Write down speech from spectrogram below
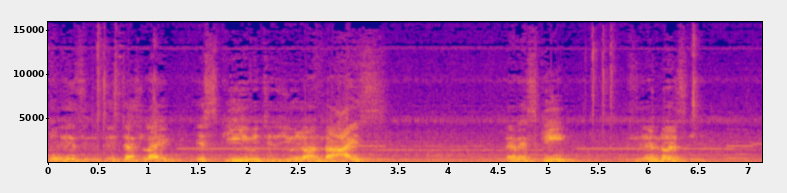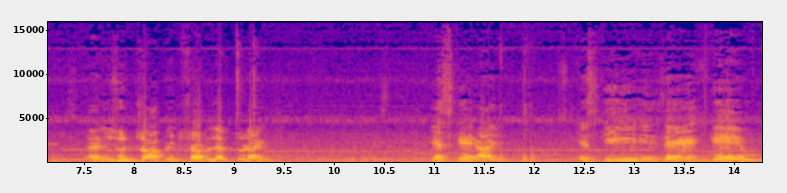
It is, it is just like a ski which is used on the ice. They are skiing. This is endoski. And you should drop it from left to right. SKI. Ski is a game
